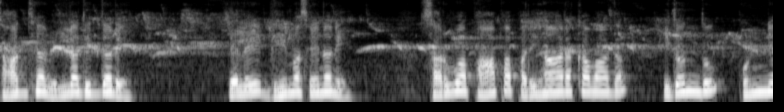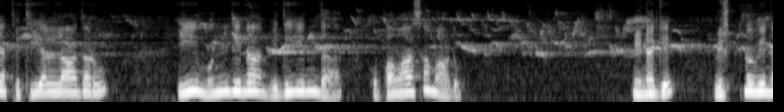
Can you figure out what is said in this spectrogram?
ಸಾಧ್ಯವಿಲ್ಲದಿದ್ದರೆ ಎಲೆ ಭೀಮಸೇನನೇ, ಸರ್ವ ಪಾಪ ಪರಿಹಾರಕವಾದ ಇದೊಂದು ಪುಣ್ಯ ತಿಥಿಯಲ್ಲಾದರೂ ಈ ಮುಂದಿನ ವಿಧಿಯಿಂದ ಉಪವಾಸ ಮಾಡು. ನಿನಗೆ ವಿಷ್ಣುವಿನ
